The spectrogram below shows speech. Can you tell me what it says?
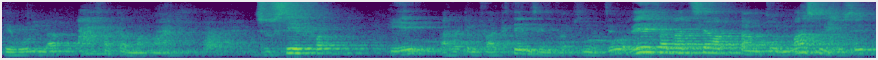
dia olona afaka mamaly. Josefa dia araka ny vakiteny izay novakiana teo, rehefa natsiavo tamin'ny torimaso i Josefa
